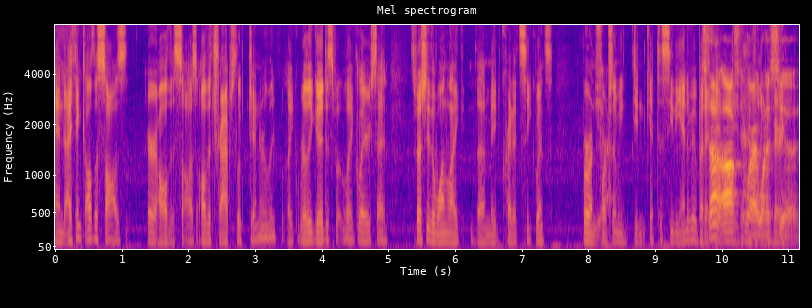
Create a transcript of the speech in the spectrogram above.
And I think all the saws or all the saws, all the traps looked generally like really good. Like Larry said, especially the one like the mid credit sequence. Where unfortunately we didn't get to see the end of it, but It's it, not it often did where I want to a see a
